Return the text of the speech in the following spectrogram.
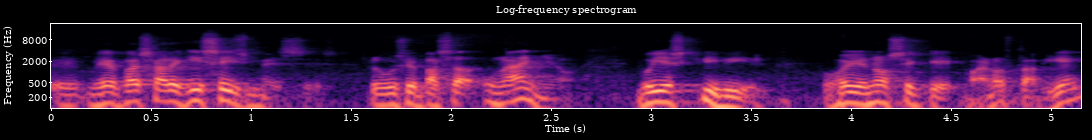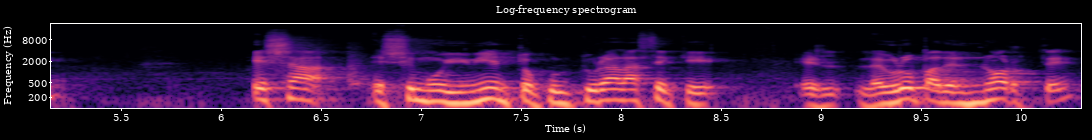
eh, voy a pasar aquí seis meses, luego se pasa un año, voy a escribir, oye, no sé qué, bueno, está bien. Esa, ese movimiento cultural hace que la Europa del Norte,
